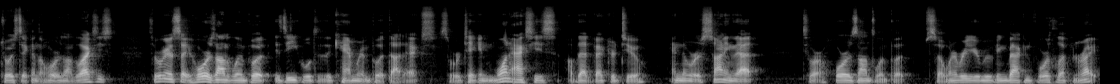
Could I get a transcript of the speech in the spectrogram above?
joystick on the horizontal axis. So we're going to say horizontal input is equal to the camera input.x. So we're taking one axis of that vector 2, and then we're assigning that to our horizontal input. So whenever you're moving back and forth, left and right,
